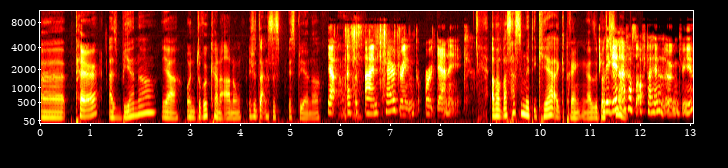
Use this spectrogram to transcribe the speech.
äh, Per als Birne. Ja, und Drück, keine Ahnung. Ich würde sagen, es ist, ist Birne. Ja, es ist ein Pear Drink Organic. Aber was hast du mit Ikea-Getränken? Also, Wir gehen schon- einfach so oft dahin irgendwie.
